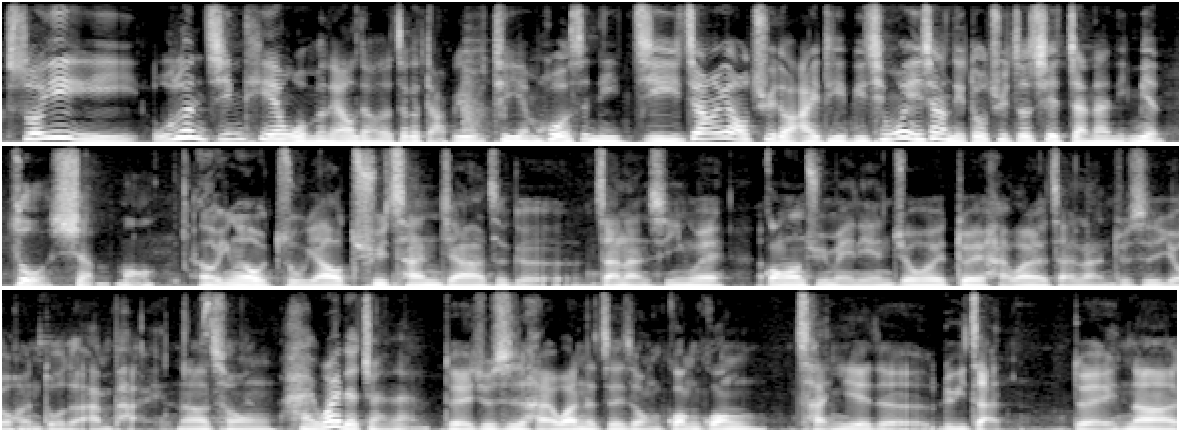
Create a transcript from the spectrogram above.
所以，无论今天我们要聊的这个 WTM，或者是你即将要去的 ITB，请问一下，你都去这些展览里面做什么？哦，因为我主要去参加这个展览，是因为观光局每年就会对海外的展览就是有很多的安排。那从海外的展览，对，就是海外的这种观光产业的旅展。对，那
